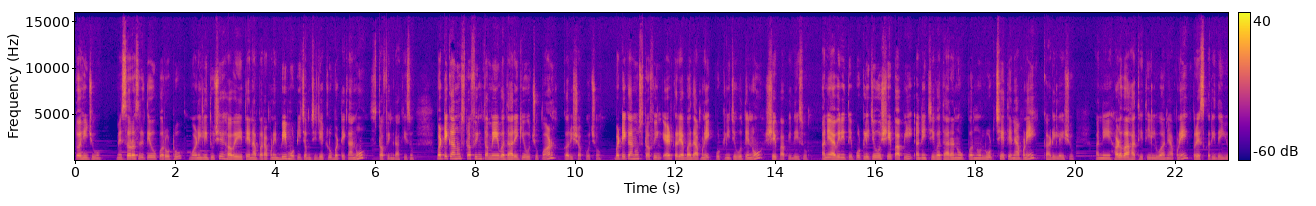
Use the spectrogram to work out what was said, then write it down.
તો અહીં જુઓ, મેં સરસ રીતે એવું પરોઠું વણી લીધું છે. હવે તેના પર આપણે બે મોટી ચમચી જેટલું બટેકાનું સ્ટફિંગ રાખીશું. બટેકાનું સ્ટફિંગ તમે વધારે કે ઓછું પણ કરી શકો છો. બટેકાનું સ્ટફિંગ એડ કર્યા બાદ આપણે એક પોટલી જેવો તેનો શેપ આપી દઈશું. અને આવી રીતે પોટલી જેવો શેપ આપી અને જે વધારાનો ઉપરનો લોટ છે તેને આપણે કાઢી લઈશું. અને હળવા હાથેથી લુવાને આપણે પ્રેસ કરી દઈએ.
